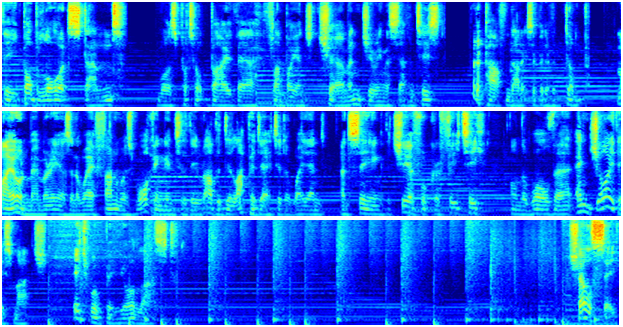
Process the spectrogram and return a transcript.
The Bob Lord stand was put up by their flamboyant chairman during the 70s, but apart from that, it's a bit of a dump. My own memory as an away fan was walking into the rather dilapidated away end and seeing the cheerful graffiti on the wall there. Enjoy this match, it will be your last. Chelsea,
